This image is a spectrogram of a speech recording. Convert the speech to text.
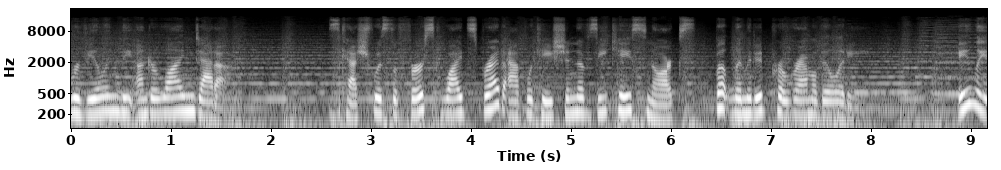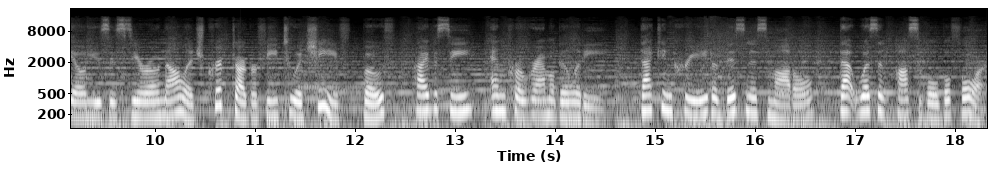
revealing the underlying data. Zcash was the first widespread application of ZK snarks, but limited programmability. Aleo uses zero-knowledge cryptography to achieve both privacy and programmability that can create a business model that wasn't possible before.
